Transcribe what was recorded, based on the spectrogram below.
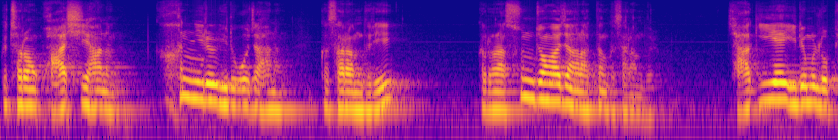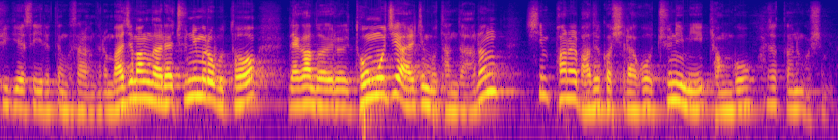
그처럼 과시하는 큰 일을 이루고자 하는 그 사람들이 그러나 순종하지 않았던 그 사람들, 자기의 이름을 높이기 위해서 일했던 그 사람들은 마지막 날에 주님으로부터 내가 너희를 도무지 알지 못한다는 심판을 받을 것이라고 주님이 경고하셨다는 것입니다.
